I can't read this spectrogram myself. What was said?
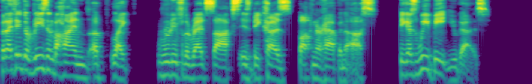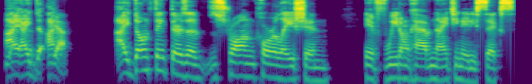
but I think the reason behind uh, like rooting for the Red Sox is because Buckner happened to us because we beat you guys. Yeah. I, I, I, yeah. I don't think there's a strong correlation if we don't have 1986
